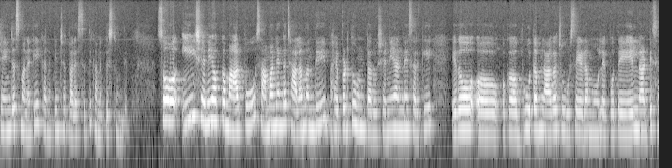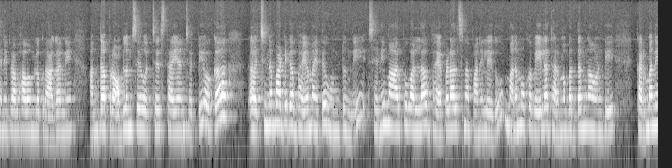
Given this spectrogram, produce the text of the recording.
చేంజెస్ మనకి కనిపించే పరిస్థితి కనిపిస్తుంది. సో ఈ శని యొక్క మార్పు సామాన్యంగా చాలామంది భయపడుతూ ఉంటారు. శని అనేసరికి ఏదో ఒక భూతం లాగా చూసేయడము లేకపోతే ఏళ్ళనాటి శని ప్రభావంలోకి రాగానే అంత ప్రాబ్లమ్సే వచ్చేస్తాయి అని చెప్పి ఒక చిన్నపాటిగా భయం అయితే ఉంటుంది. శని మార్పు వల్ల భయపడాల్సిన పని లేదు. మనం ఒకవేళ ధర్మబద్ధంగా ఉండి కర్మని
